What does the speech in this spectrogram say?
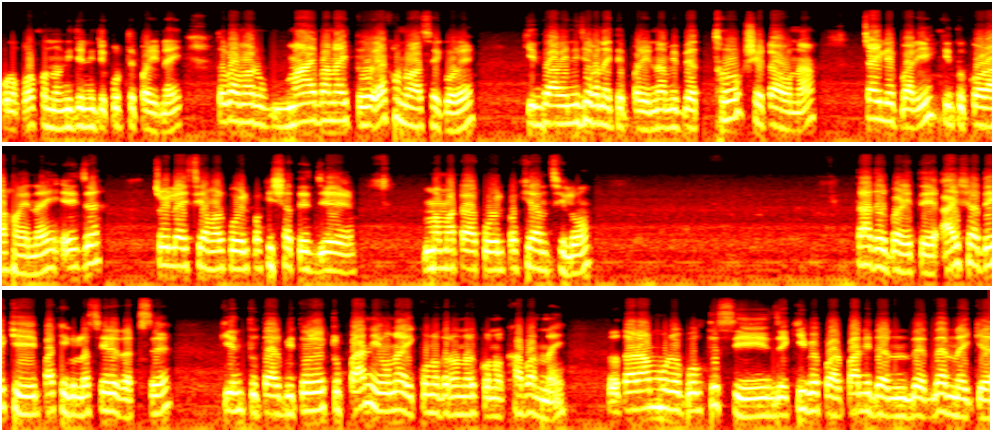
কোনো কখনো নিজে নিজে করতে পারি নাই। তবে আমার মায় বানাইতো, এখনও আছে করে কিন্তু আমি নিজে বানাইতে পারি না, আমি ব্যর্থ, সেটাও না। চাইলে পারি, কিন্তু করা হয় নাই। এই যে চলে আইছি আমার কোয়েল পাখির সাথে যে মামাটা কোয়েল পাখি আনছিল। তাদের বাড়িতে আয়সা দেখে পাখিগুলা ছেড়ে রাখছে। কিন্তু তার ভিতরে একটু পানিও নাই, কোনো ধরনের কোনো খাবার নাই। তো তার আম্মুরে বলতেছি যে, কি ব্যাপার? পানি দেন দেন নাই কে?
